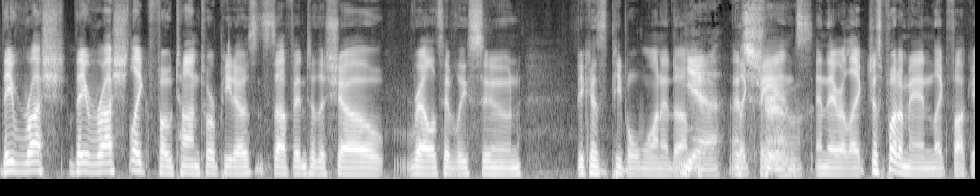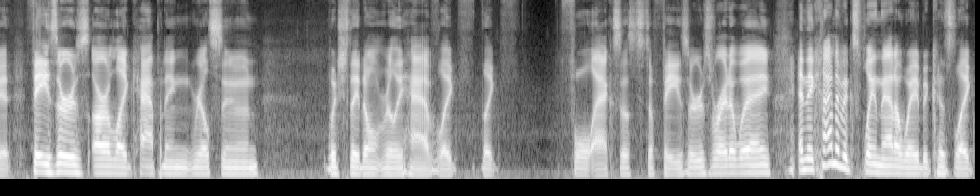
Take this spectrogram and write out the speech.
they rush they rush like photon torpedoes and stuff into the show relatively soon because people wanted them. Yeah, like that's true. fans, and they were like, just put them in. Like fuck it. Phasers are like happening real soon, which they don't really have like like full access to phasers right away, and they kind of explain that away because like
